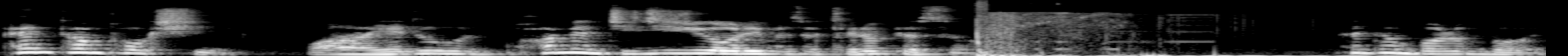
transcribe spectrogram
팬텀 퍽시 와 얘도 화면 지지거리면서 괴롭혔어. 팬텀 벌룬보이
